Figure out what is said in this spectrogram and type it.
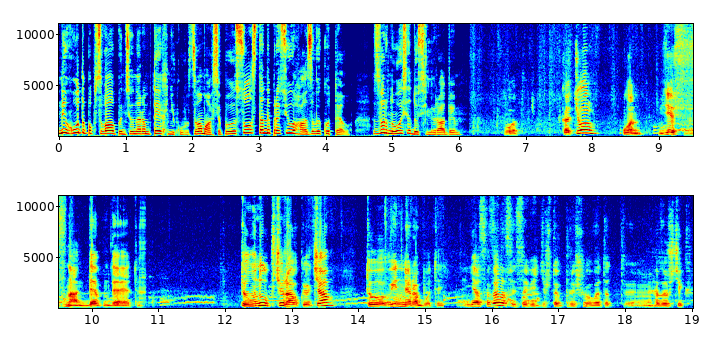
Негода попсувала пенсіонерам техніку, зламався пилосос та не працює газовий котел. Звернулися до сільради. Вот. Котел, он, есть знак, де, де это. То внук вчора включав, то він не працює. Я сказала сельсовете, що прийшов этот е, газовщик,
